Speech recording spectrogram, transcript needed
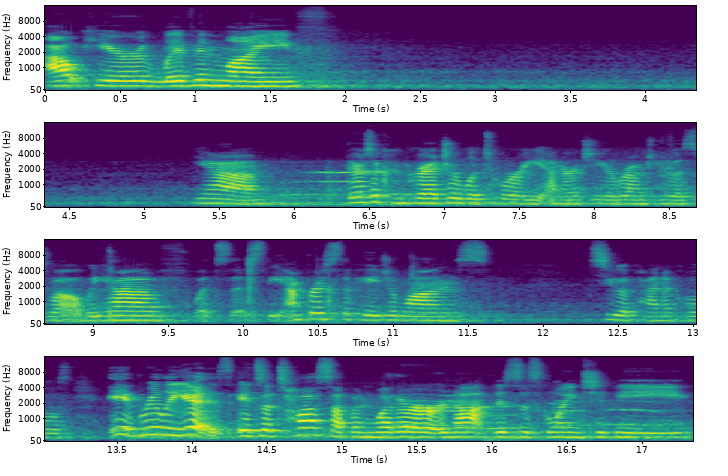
out here living life. Yeah. There's a congratulatory energy around you as well. We have what's this? The Empress, the Page of Wands, Two of Pentacles. It really is. It's a toss up on whether or not this is going to be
